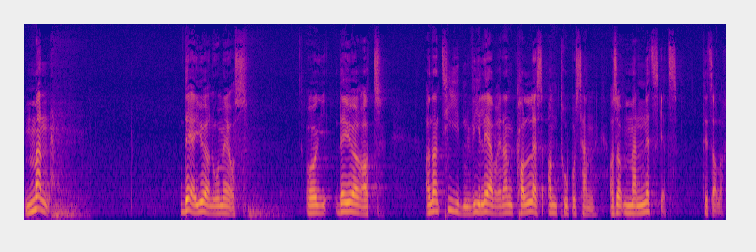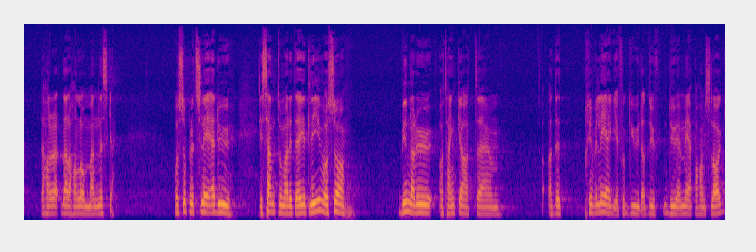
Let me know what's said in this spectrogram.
Men det gjør noe med oss. Og det gjør at, at den tiden vi lever i, den kalles antroposen, Altså menneskets tidsalder. Der det handler om mennesket. Og så plutselig er du i sentrum av ditt eget liv, og så begynner du å tenke at, um, at det er et privilegium for Gud at du, du er med på hans lag.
